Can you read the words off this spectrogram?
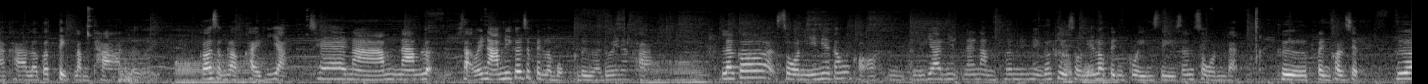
นะคะ แล้วก็ติดลำธารเลย อ๋อก็สำหรับใครที่อยากแช่น้ำน้ำสระว่ายน้ำนี่ก็จะเป็นระบบเกลือด้วยนะคะ อ๋อ แล้วก็โซนนี้เนี่ยต้องขออนุญาตแนะนำเพิ่มนิดนึงก็คือครับโซนนี้ผมเราเป็น Green Season Zone แบบ คือเป็นคอนเซ็ปต์เพื่อ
